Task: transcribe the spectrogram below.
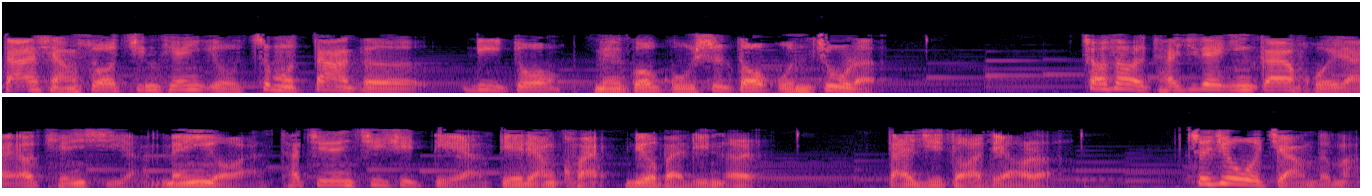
大家想说今天有这么大的利多，美国股市都稳住了，照道理台积电应该回来要填息啊，没有啊，它今天继续跌啊，跌两块，六百零二，待机断掉了。这就我讲的嘛，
